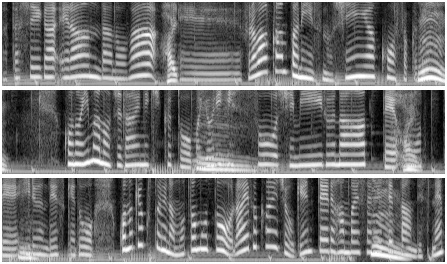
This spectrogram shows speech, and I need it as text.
私が選んだのは、はい。えーフラワーカンパニーズの深夜拘束です、うん。この今の時代に聞くと、まあ、うん。より一層しみるなって思っているんですけど、この曲というのはもともとライブ会場限定で販売されてたんですね。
